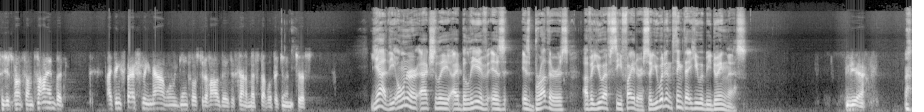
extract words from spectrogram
to just run some time, but I think especially now when we're getting close to the holidays, it's kind of messed up what they're doing to us. Yeah, the owner actually, I believe, is is brothers of a UFC fighter. So you wouldn't think that he would be doing this. Yeah.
